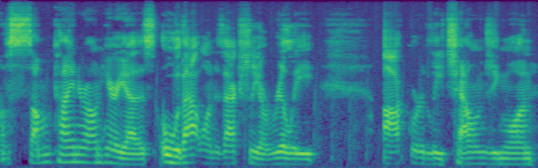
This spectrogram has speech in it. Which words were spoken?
of some kind around here. Yeah, this. Oh, that one is actually a really awkwardly challenging one.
